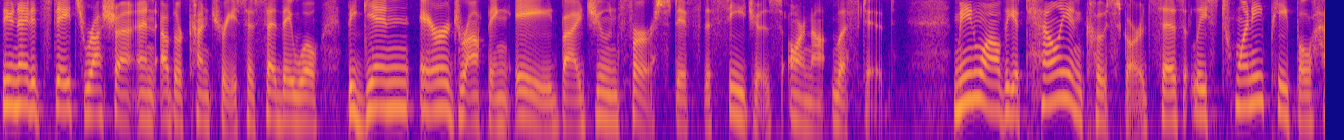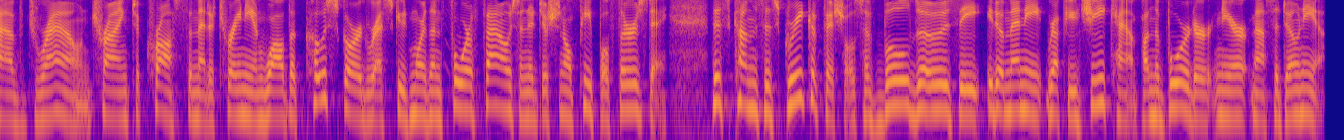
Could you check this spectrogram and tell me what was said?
The United States, Russia and other countries have said they will begin airdropping aid by June 1st if the sieges are not lifted. Meanwhile, the Italian Coast Guard says at least 20 people have drowned trying to cross the Mediterranean, while the Coast Guard rescued more than 4,000 additional people Thursday. This comes as Greek officials have bulldozed the Idomeni refugee camp on the border near Macedonia.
